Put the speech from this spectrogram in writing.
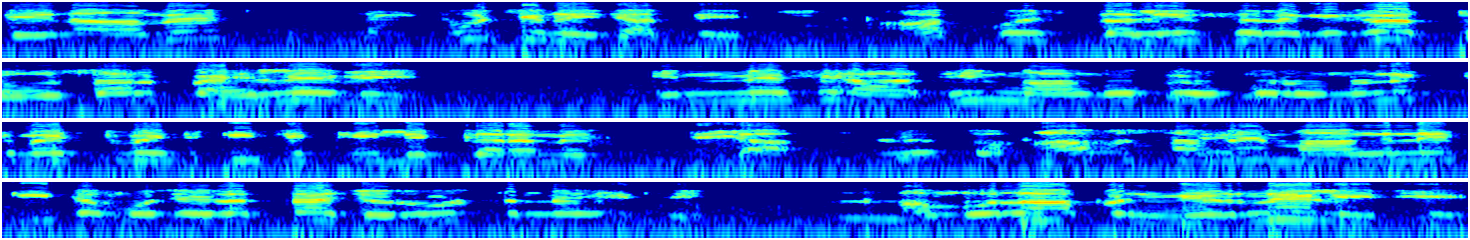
देना हमें पूछे नहीं जाते। आपको इस दलील से लगेगा, दो साल पहले भी इनमें से आधी मांगों के ऊपर उन्होंने कमिटमेंट की चिट्ठी लिखकर हमें दिया। तो अब समय मांगने की तो मुझे लगता ज़रूरत नहीं थी। हम बोला, आप निर्णय लीजिए।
